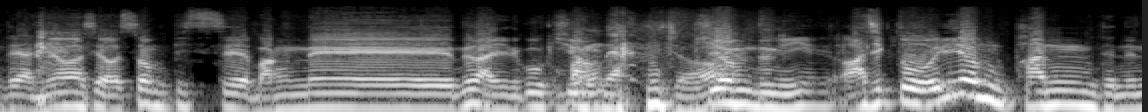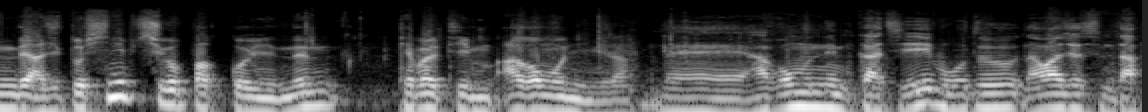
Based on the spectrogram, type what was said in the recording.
네, 안녕하세요. 썸피스의 막내는 아니고 귀염, 막내 아니죠. 귀염둥이. 아직도 1년 반 됐는데 아직도 신입 취급받고 있는 개발팀 악어몬입니다. 네 아거모님까지 모두 나와주셨습니다.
